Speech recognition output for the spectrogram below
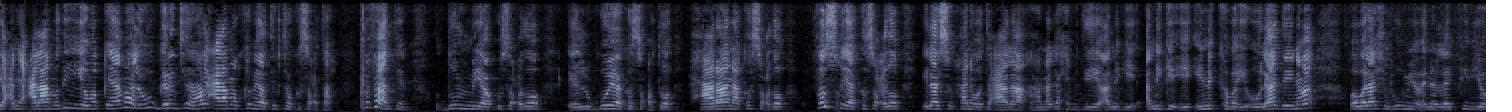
yani calaamadihii yowma qiyaamaha lagu garan jira hal calaamad ka mid a tiktok ka socota. Ma fahanteen? Dulmiyaa ku socdo lugooyaa ka socoto xaaraana ka socdo fusqiyaa ka socdo ilaah subxaana watacaala hanaga xifdiyey anigi aniga iyo inikaba iyo oolaadeynaba waa walaasha rumio ina live video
